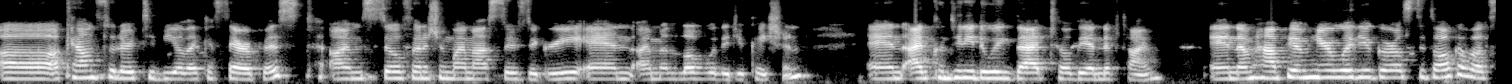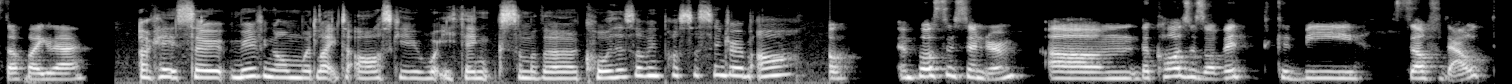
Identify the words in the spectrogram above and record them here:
uh, a counselor to be like a therapist. I'm still finishing my master's degree, and I'm in love with education, and I'd continue doing that till the end of time. And I'm happy I'm here with you girls to talk about stuff like that. Okay, so moving on, would like to ask you what you think some of the causes of imposter syndrome are. Oh, imposter syndrome. Um, the causes of it could be self doubt.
